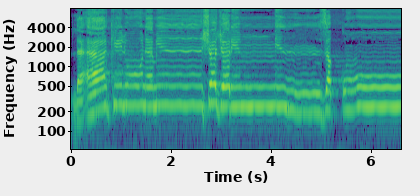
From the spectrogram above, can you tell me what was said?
لآكلون من شجر من زقوم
